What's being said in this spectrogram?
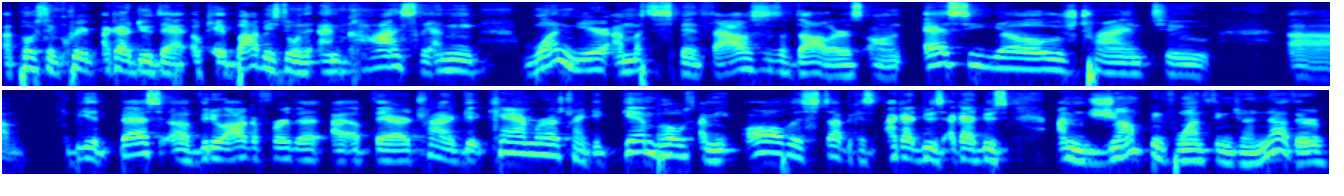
a posting creep, I gotta do that. Okay, Bobby's doing it. I'm constantly, I mean, one year I must have spent thousands of dollars on SEOs trying to um, be the best uh, videographer that I, up there, trying to get cameras, trying to get gimbals. I mean, all this stuff because I got to do this. I got to do this. I'm jumping from one thing to another.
